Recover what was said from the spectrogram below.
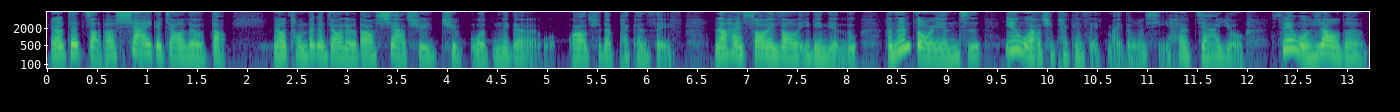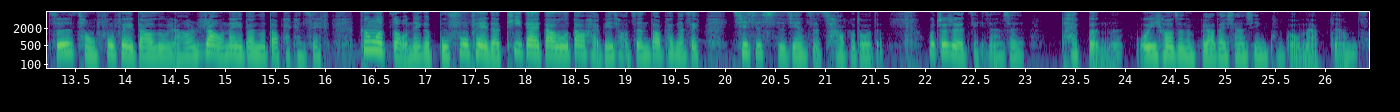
然后再找到下一个交流道。然后从这个交流道下去，去我的那个我要去的 Pack and Save，然后还稍微绕了一点点路。反正总而言之，因为我要去 Pack and Save 买东西，还有加油，所以我绕的就是从付费道路，然后绕那一段路到 Pack and Save，跟我走那个不付费的替代道路到海边小镇到 Pack and Save，其实时间是差不多的。我就觉得自己真是太笨了，我以后真的不要再相信 Google Map 这样子。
